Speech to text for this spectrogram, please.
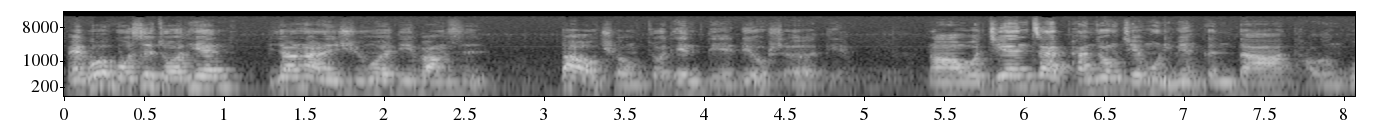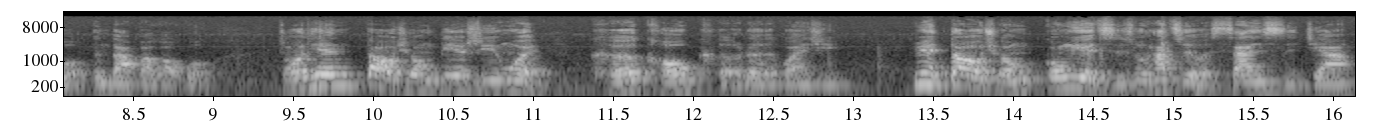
美国股市昨天比较耐人寻味的地方是道琼昨天跌六十二点，那我今天在盘中节目里面跟大家讨论过，跟大家报告过，昨天道琼跌是因为可口可乐的关系。因为道琼工业指数它只有三十家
